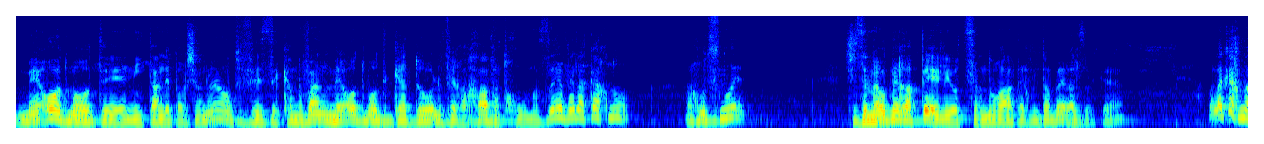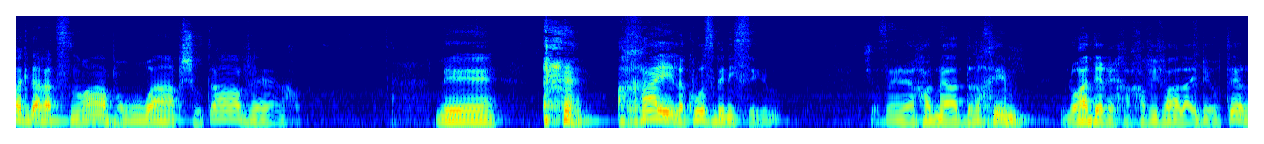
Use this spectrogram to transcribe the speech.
מאוד מאוד אה, ניתן לפרשנויות, וזה כמובן מאוד מאוד גדול ורחב התחום הזה, ולקחנו, אנחנו צנועים. שזה מאוד מרפא להיות צנוע, תכף נדבר על זה, כן? אבל לקחנו הגדרה צנועה, ברורה, פשוטה, ו... החי לקורס בניסים, שזה אחד מהדרכים, אם לא הדרך, החביבה עליי ביותר,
